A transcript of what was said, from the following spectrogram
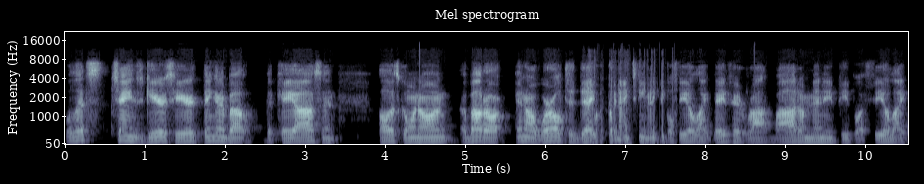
well let's change gears here thinking about the chaos and all that's going on about our in our world today with covid-19 many people feel like they've hit rock bottom many people feel like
